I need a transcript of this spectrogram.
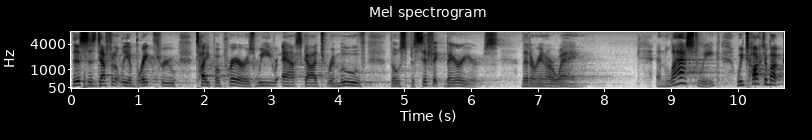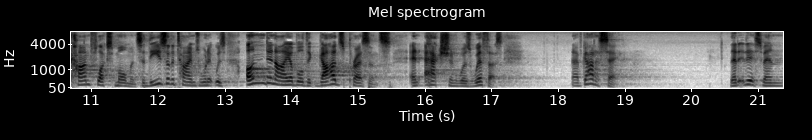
This is definitely a breakthrough type of prayer as we ask God to remove those specific barriers that are in our way. And last week, we talked about conflux moments, and these are the times when it was undeniable that God's presence and action was with us. And I've got to say that it has been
